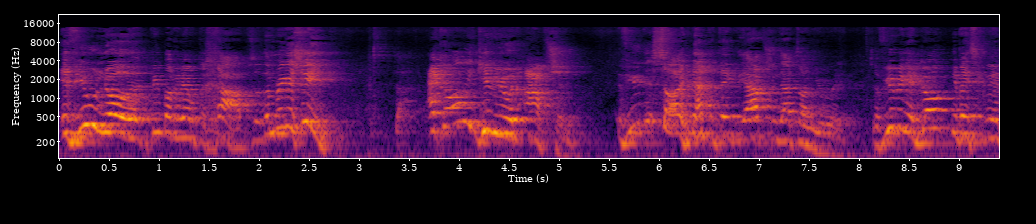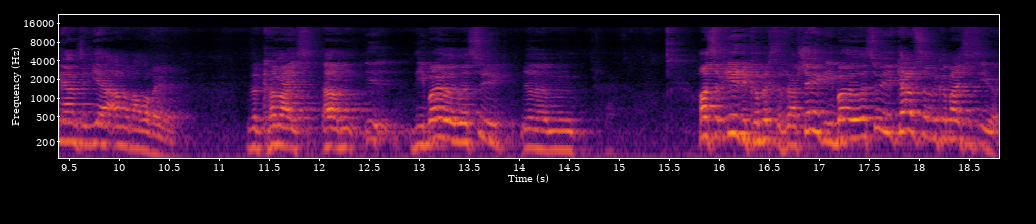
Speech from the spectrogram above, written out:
If you know that people are going to be able to chop, so then bring a sheep. I can only give you an option. If you decide not to take the option, that's on you already. So if you bring a goat, you're basically announcing, yeah, I'm an elevator. The kanais, um, the let's see, um, Hasam Idu Kamista Nafshe, the Bible, let's see, he to the kanais ear.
